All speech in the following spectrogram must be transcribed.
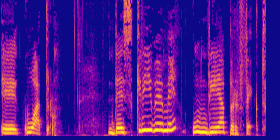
Eh, cuatro, descríbeme un día perfecto.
